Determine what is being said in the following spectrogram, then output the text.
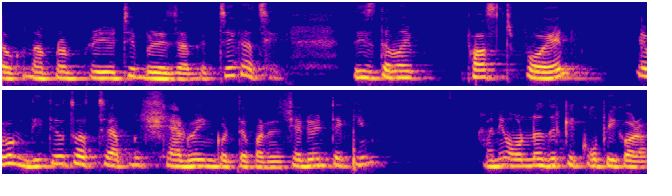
তখন আপনার প্রিয়রিটি বেড়ে যাবে, ঠিক আছে? This is the my first point এবং দ্বিতীয়ত হচ্ছে আপনি শ্যাডোয়িং করতে পারেন। শ্যাডোয়িংটা কি? মানে অন্যদেরকে কপি করা।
